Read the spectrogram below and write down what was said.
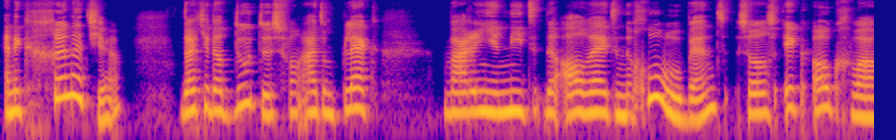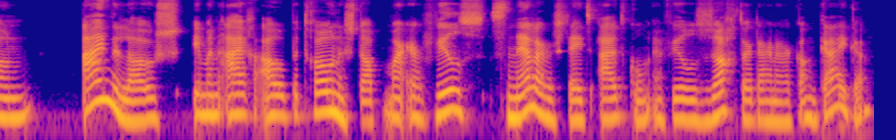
En ik gun het je dat je dat doet dus vanuit een plek waarin je niet de alwetende goeroe bent, zoals ik ook gewoon eindeloos in mijn eigen oude patronen stap, maar er veel sneller steeds uitkom en veel zachter daarnaar kan kijken.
